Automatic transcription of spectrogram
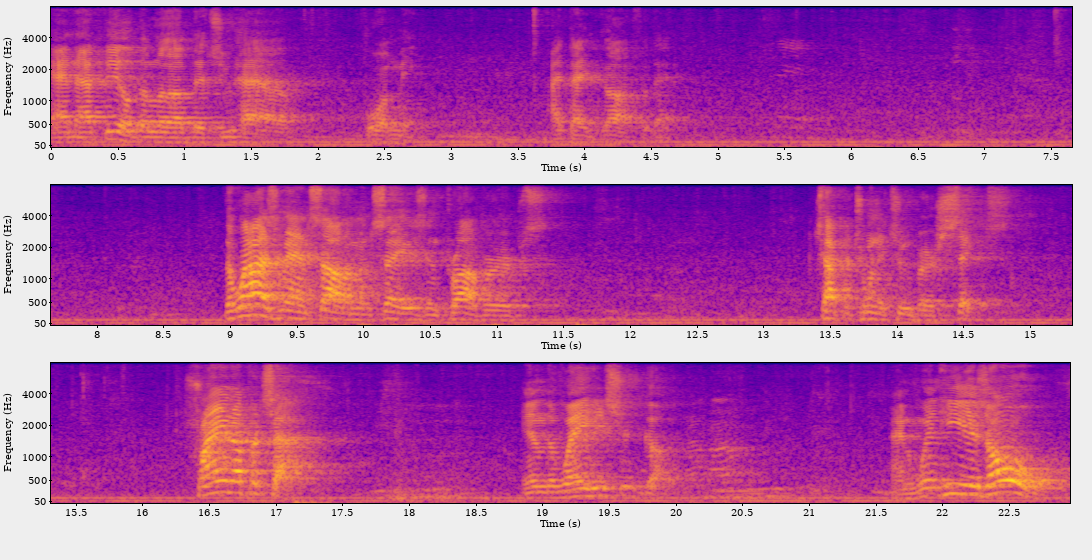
And I feel the love that you have for me. I thank God for that. The wise man Solomon says in Proverbs chapter 22, verse 6 Train up a child in the way he should go. And when he is old,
